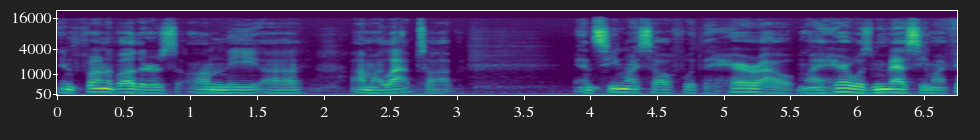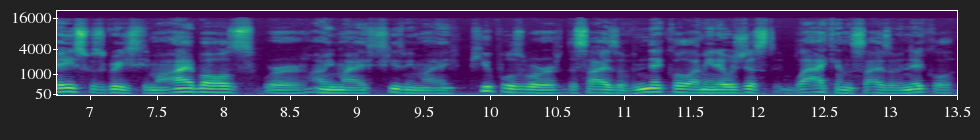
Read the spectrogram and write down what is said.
in front of others on the uh, on my laptop, and seeing myself with the hair out. My hair was messy. My face was greasy. My eyeballs were, I mean, my, excuse me, my pupils were the size of a nickel. I mean, it was just black and the size of a nickel.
